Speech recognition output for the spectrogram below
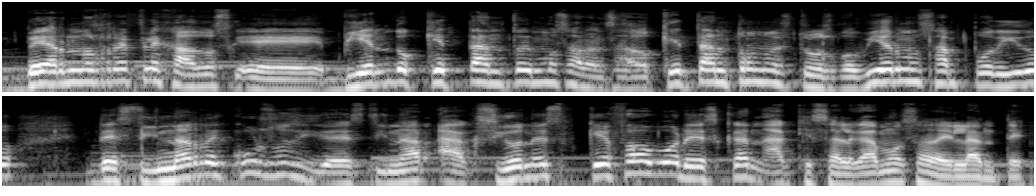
vernos reflejados eh, viendo qué tanto hemos avanzado, qué tanto nuestros gobiernos han podido destinar recursos y destinar acciones que favorezcan a que salgamos adelante.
